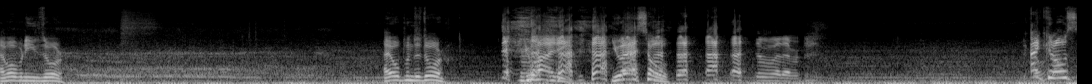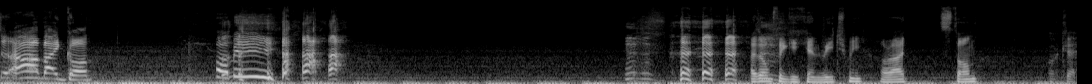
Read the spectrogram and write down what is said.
I'm opening the door. I opened the door. You hiding. you asshole. Whatever. I closed it. Oh my god. Bobby! I don't think he can reach me. Alright, it's done. Okay.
